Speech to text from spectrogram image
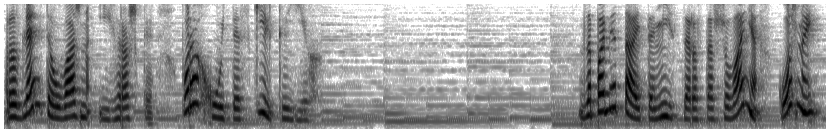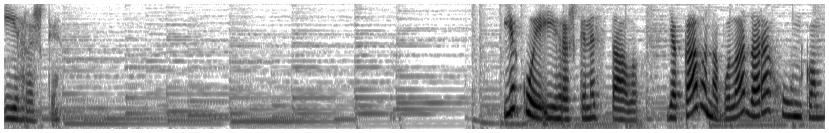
Розгляньте уважно іграшки, порахуйте, скільки їх. Запам'ятайте місце розташування кожної іграшки. Якої іграшки не стало? Яка вона була за рахунком?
